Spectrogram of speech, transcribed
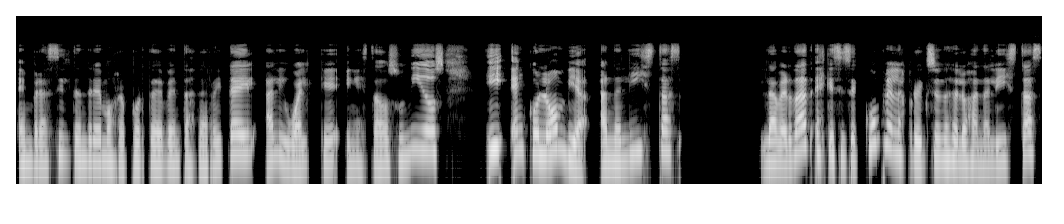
En Brasil tendremos reporte de ventas de retail, al igual que en Estados Unidos. Y en Colombia, analistas La verdad es que si se cumplen las proyecciones de los analistas,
